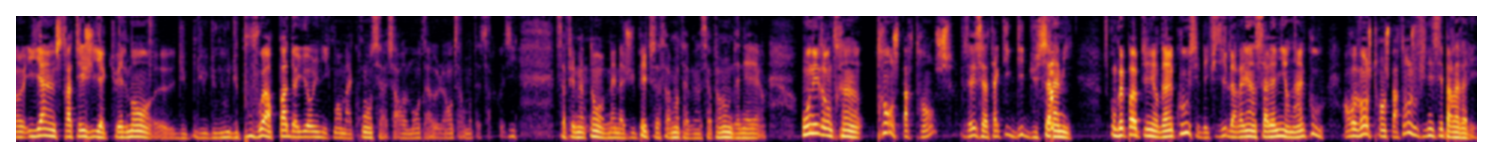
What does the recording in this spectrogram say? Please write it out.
euh, il y a une stratégie actuellement euh, du, du, du, pouvoir, pas d'ailleurs uniquement Macron, ça, ça, remonte à Hollande, ça remonte à Sarkozy, ça fait maintenant, même à Juppé, tout ça, ça remonte à un certain nombre d'années. On est en train, tranche par tranche, vous savez, c'est la tactique dite du salami. Ce qu'on ne peut pas obtenir d'un coup, c'est difficile d'avaler un salami en un coup. En revanche, tranche par tranche, vous finissez par l'avaler.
